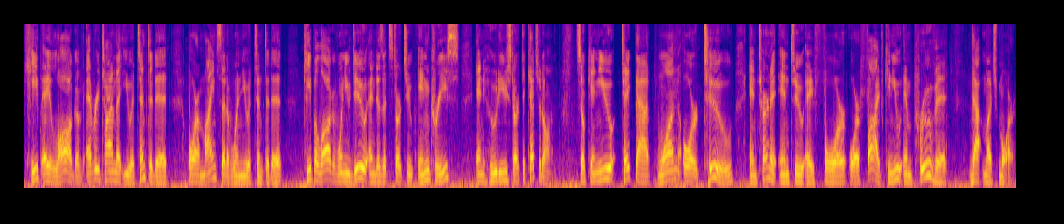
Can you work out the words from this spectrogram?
keep a log of every time that you attempted it or a mindset of when you attempted it. Keep a log of when you do, and does it start to increase? And who do you start to catch it on? So, can you take that one or two and turn it into a four or five? Can you improve it that much more?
